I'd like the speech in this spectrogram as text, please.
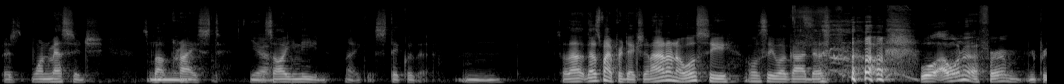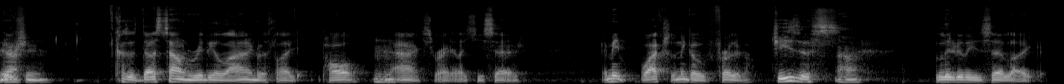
there's one message. It's about Christ. Mm. Yeah. That's all you need. Like stick with it. Mm. So that, that's my prediction. I don't know. We'll see. We'll see what God does. Well, I want to affirm your prediction because it does sound really aligned with like Paul Mm-hmm. in Acts, right? Like he said. I mean, well, actually, let me go further. Jesus uh-huh. literally said like,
